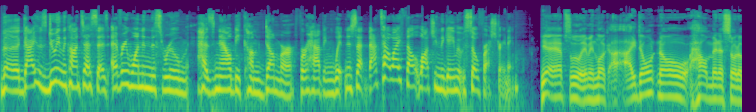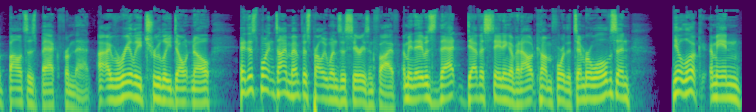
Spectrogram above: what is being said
the guy who's doing the contest says, everyone in this room has now become dumber for having witnessed that. That's how I felt watching the game. It was so frustrating. Yeah, absolutely. I mean, look, I don't know how Minnesota bounces back from that. I really, truly don't know. At this point in time, Memphis probably wins this series in five. I mean, it was that devastating of an outcome for the Timberwolves. And, you know, look, I mean,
